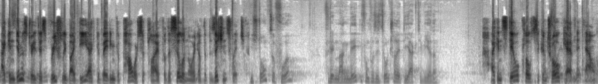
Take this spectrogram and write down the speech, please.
I can demonstrate this briefly by deactivating the power supply for the solenoid of the position switch. I can still close the control cabinet now,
